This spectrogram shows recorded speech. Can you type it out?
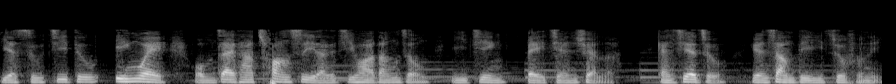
耶稣基督，因为我们在他创世以来的计划当中已经被拣选了。感谢主，愿上帝祝福你。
